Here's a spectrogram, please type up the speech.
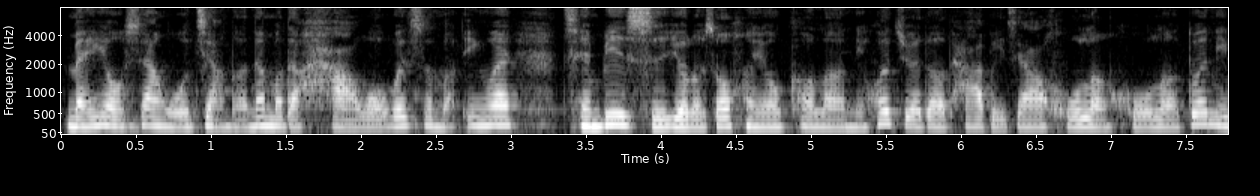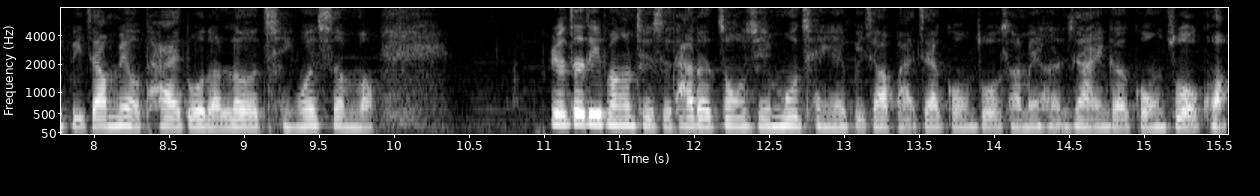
没有像我讲的那么的好哦？为什么？因为钱币十有的时候很有可能你会觉得他比较忽冷忽对你比较没有太多的热情，为什么？因为这地方其实他的重心目前也比较摆在工作上面，很像一个工作狂。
